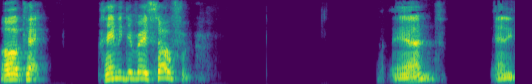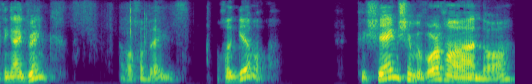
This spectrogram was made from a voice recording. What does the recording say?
Okay. Chemi divrei sofrim. And anything I drink. Halacha beis. Halacha gimel. Kishem shemavorcha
